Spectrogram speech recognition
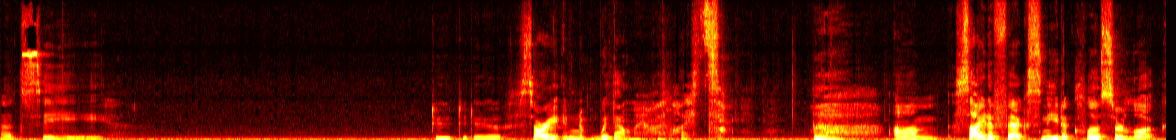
let's see. Do do do. Sorry, without my highlights. Um, side effects need a closer look.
